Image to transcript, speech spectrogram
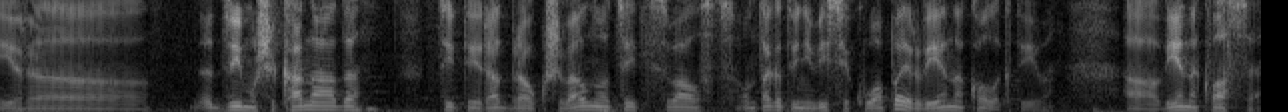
ir uh, dzimuši Kanādā, citi ir atbraukuši vēl no citas valsts, un tagad viņi visi kopā ir viena kolektīva, uh, viena klasē.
